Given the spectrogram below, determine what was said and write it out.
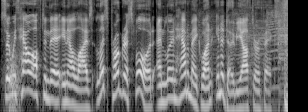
So with how often they're in our lives, let's progress forward and learn how to make one in Adobe After Effects.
